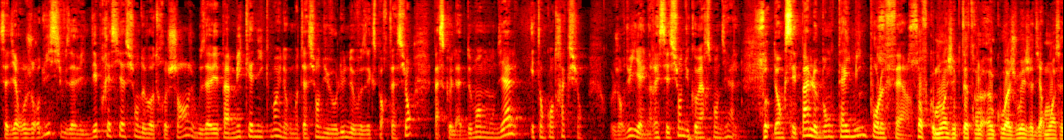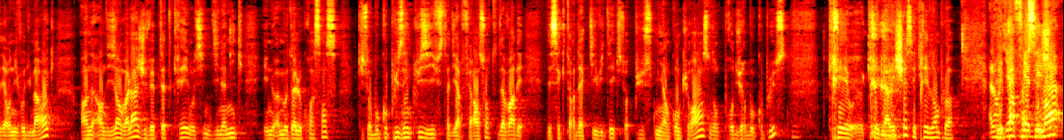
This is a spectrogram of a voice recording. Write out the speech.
C'est-à-dire aujourd'hui, si vous avez une dépréciation de votre change, vous n'avez pas mécaniquement une augmentation du volume de vos exportations parce que la demande mondiale est en contraction. Aujourd'hui, il y a une récession du commerce mondial. Sauf- Donc c'est pas le bon timing pour le faire. Sauf que moi, j'ai peut-être un, un coup à jouer, j'allais dire moi, c'est-à-dire au niveau du Maroc, en, en disant voilà, je vais peut-être créer aussi une dynamique et un modèle de croissance qui soit beaucoup plus inclusif, c'est-à-dire faire en sorte d'avoir des, des secteurs d'activité qui soient plus mis en concurrence, donc produire beaucoup plus, créer, euh, créer de la richesse et créer de l'emploi. Alors, et, il y a- pas il y a forcément, déjà-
